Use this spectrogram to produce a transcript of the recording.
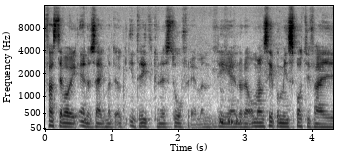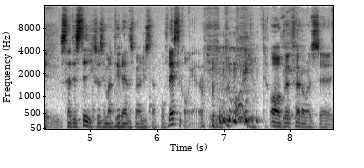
Fast det var ju ändå säkert att jag inte riktigt kunde stå för det. Men det är ändå det. Om man ser på min Spotify-statistik så ser man att det är den som jag har lyssnat på flest gånger. Av förra årets, eh,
